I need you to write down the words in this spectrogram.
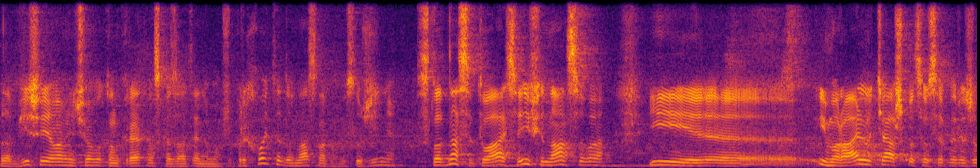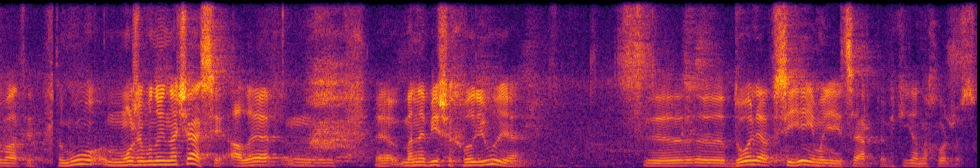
Але більше я вам нічого конкретно сказати не можу. Приходьте до нас на богослужіння. Складна ситуація, і фінансова, і, е, і морально тяжко це все переживати. Тому може воно і на часі, але е, мене більше хвилює доля всієї моєї церкви, в якій я знаходжусь,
